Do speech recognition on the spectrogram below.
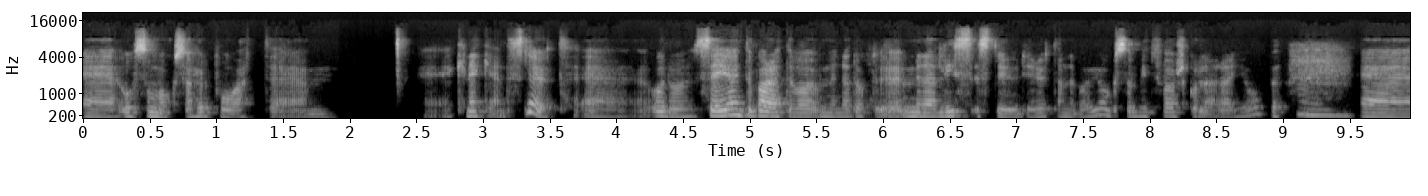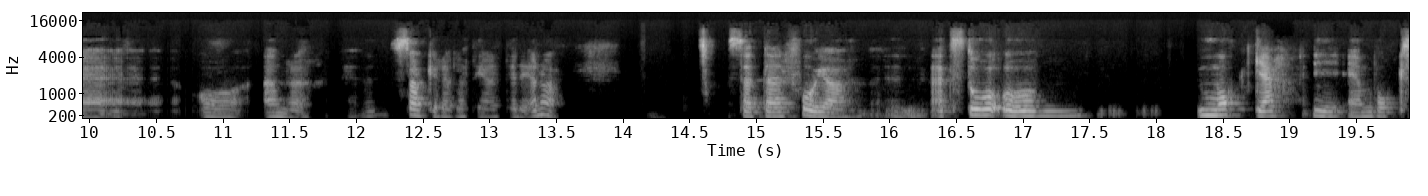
Eh, och som också höll på att eh, knäcka en till slut. Eh, och då säger jag inte bara att det var mina, doktor, mina LIS-studier utan det var ju också mitt förskollärarjobb eh, och andra eh, saker relaterat till det. Då. Så att där får jag eh, att stå och mocka i en box.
